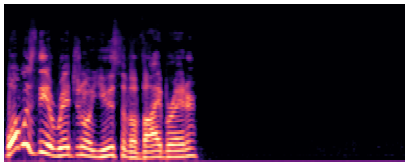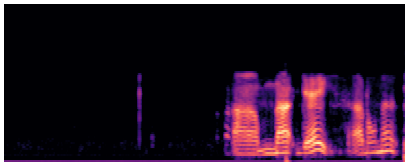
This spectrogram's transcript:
what was the original use of a vibrator? I'm not gay. I don't know.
